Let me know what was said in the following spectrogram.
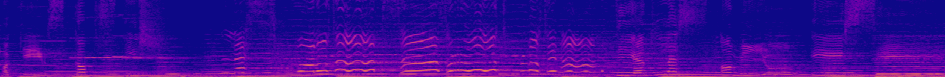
ha kérsz, kapsz is. Lesz palotám, száz rót platinám, Tied lesz, ami jó és szép.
